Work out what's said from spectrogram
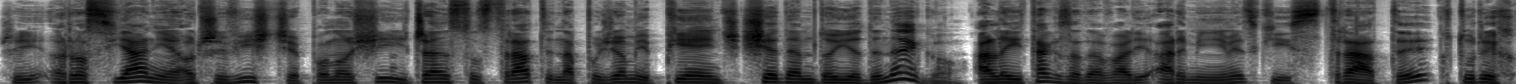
Czyli Rosjanie oczywiście ponosili często straty na poziomie 5-7 do 1, ale i tak zadawali armii niemieckiej straty, których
